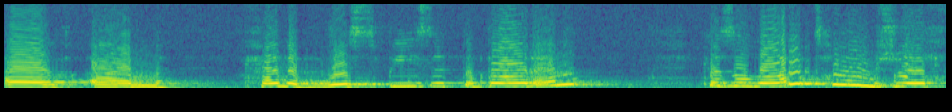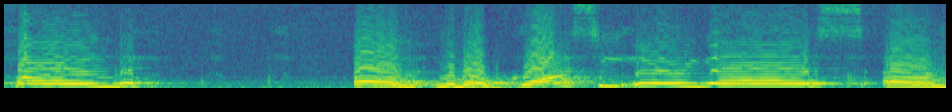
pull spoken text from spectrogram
of um, kind of wispies at the bottom. Because a lot of times you'll find um, you know, grassy areas, um,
